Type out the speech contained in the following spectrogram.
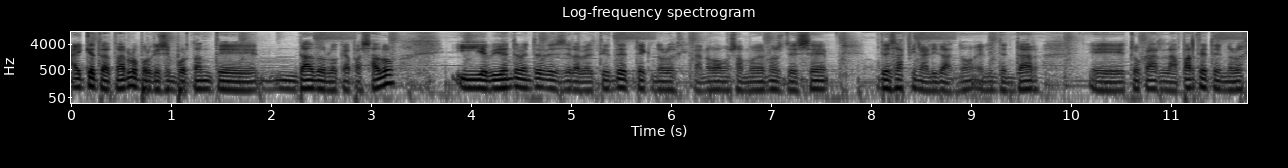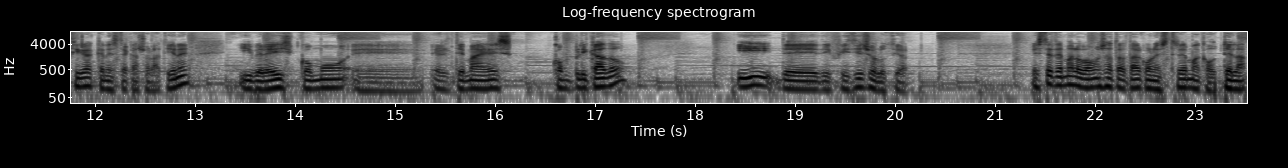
hay que tratarlo porque es importante dado lo que ha pasado y evidentemente desde la vertiente tecnológica no vamos a movernos de, ese, de esa finalidad, ¿no? el intentar eh, tocar la parte tecnológica, que en este caso la tiene, y veréis cómo eh, el tema es complicado y de difícil solución. Este tema lo vamos a tratar con extrema cautela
